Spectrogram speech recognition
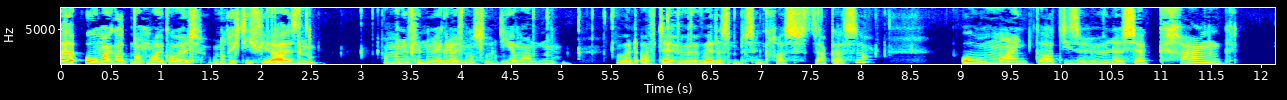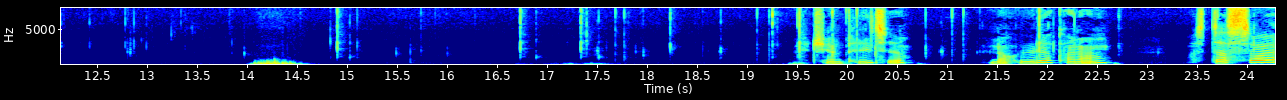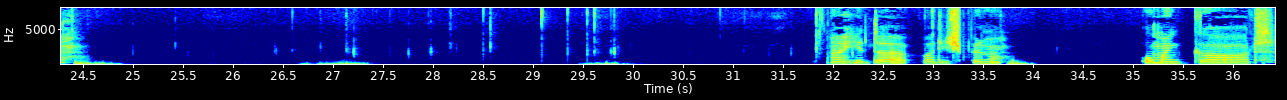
Also, oh mein Gott, nochmal Gold und richtig viel Eisen. Und dann finden wir gleich noch so Diamanten. Aber auf der Höhe wäre das ein bisschen krass. Sackgasse. Oh mein Gott, diese Höhle ist ja krank. Schön Pilze. In der Höhle, keine Ahnung. Was das soll. Ah, hier, da war die Spinne. Oh mein Gott.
